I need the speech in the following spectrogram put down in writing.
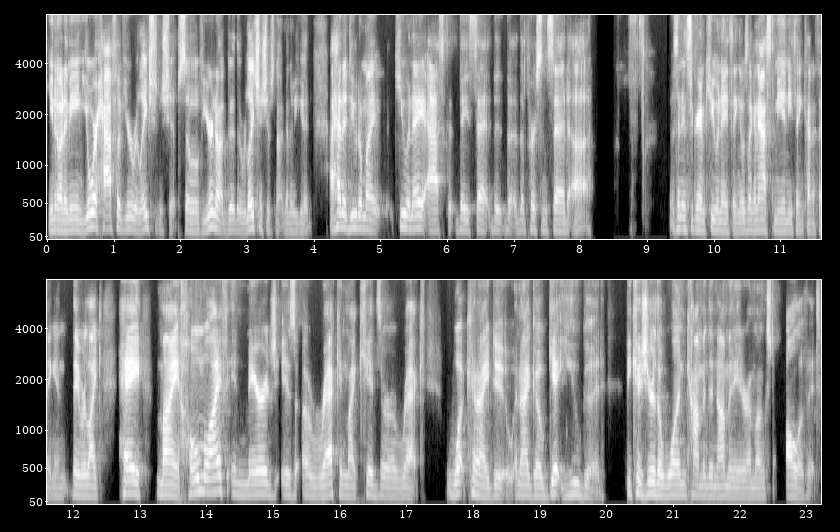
you know what I mean? You're half of your relationship. So if you're not good, the relationship's not going to be good. I had a dude on my Q and A ask. They said the, the, the person said uh, it was an Instagram Q and A thing. It was like an ask me anything kind of thing, and they were like, "Hey, my home life in marriage is a wreck, and my kids are a wreck. What can I do?" And I go, "Get you good." Because you're the one common denominator amongst all of it,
